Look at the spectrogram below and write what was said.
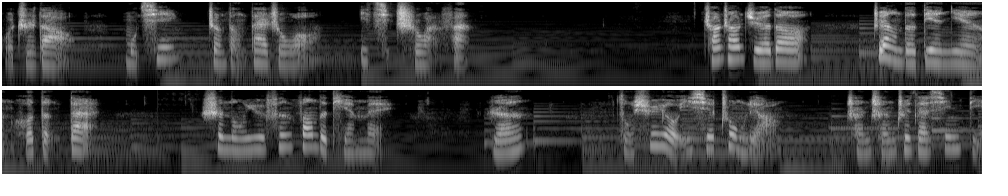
我知道，母亲正等待着我一起吃晚饭。常常觉得，这样的惦念和等待，是浓郁芬芳的甜美。人，总需有一些重量。沉沉坠在心底，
